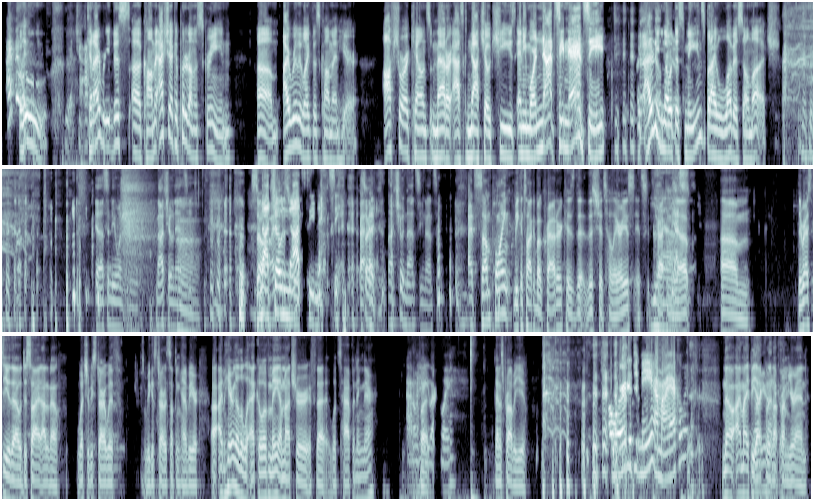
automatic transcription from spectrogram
I feel Ooh. Yeah, chat. Can I read this uh, comment? Actually, I could put it on the screen. Um, I really like this comment here. Offshore accounts matter. Ask Nacho Cheese anymore. Nazi Nancy. Like, I don't even know what this means, but I love it so much. Yeah, that's a new one for me. Nacho Nancy. Uh, so Nacho this week- Nazi Nancy. Sorry, Nacho Nazi Nancy. at some point we can talk about Crowder because this shit's hilarious. It's cracking me Yes. up. Um, the rest of you though decide. I don't know what should we start with. We can start with something heavier. Uh, I'm hearing a little echo of me. I'm not sure if that what's happening there. I don't hear you echoing. Then it's probably you. A word? Is it me? Am I echoing? No, I might be No, you're echoing from your end.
